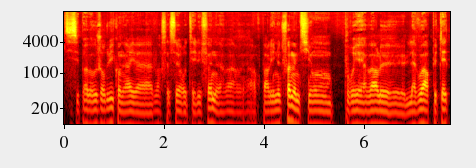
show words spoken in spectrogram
si c'est pas aujourd'hui qu'on arrive à avoir sa sœur au téléphone, à, en reparler une autre fois, même si on pourrait avoir le l'avoir peut-être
